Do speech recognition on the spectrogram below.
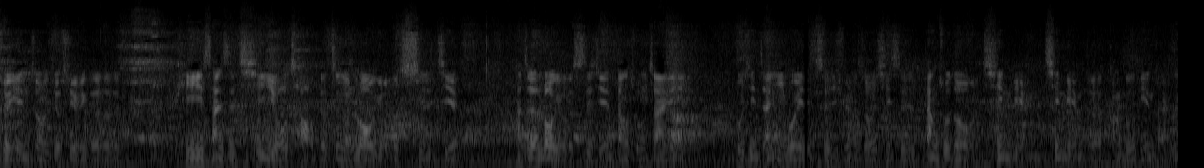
最严重的就是有一个 P 三十七油草的这个漏油的事件。那这个漏油的事件，当初在父亲在议会咨询的时候，其实当初都有庆联庆联的港都电台那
